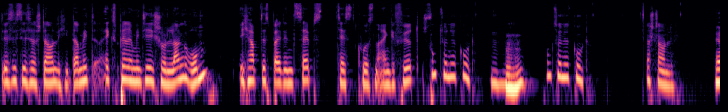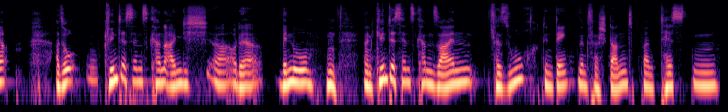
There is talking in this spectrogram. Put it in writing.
Das ist das Erstaunliche. Damit experimentiere ich schon lange rum. Ich habe das bei den Selbsttestkursen eingeführt. Es funktioniert gut. Mhm. mhm. Funktioniert gut. Erstaunlich. Ja, also Quintessenz kann eigentlich äh, oder wenn du, hm, ein Quintessenz kann sein, versuch den denkenden Verstand beim Testen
